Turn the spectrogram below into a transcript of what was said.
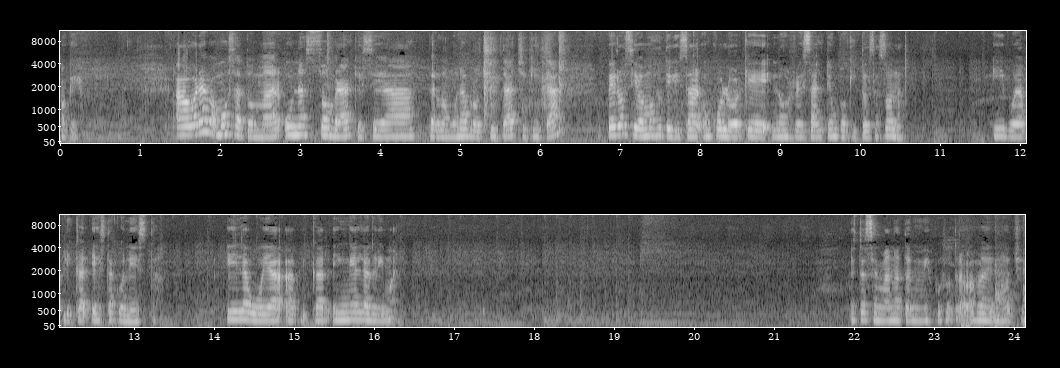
Ok. Ahora vamos a tomar una sombra que sea, perdón, una brochita chiquita, pero sí vamos a utilizar un color que nos resalte un poquito esa zona y voy a aplicar esta con esta y la voy a aplicar en el lagrimal esta semana también mi esposo trabaja de noche.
